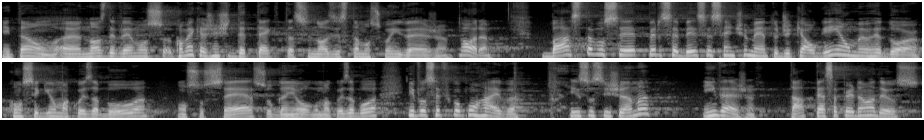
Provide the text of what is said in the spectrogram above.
Então, eh, nós devemos. Como é que a gente detecta se nós estamos com inveja? Ora, basta você perceber esse sentimento de que alguém ao meu redor conseguiu uma coisa boa, um sucesso, ganhou alguma coisa boa e você ficou com raiva. Isso se chama inveja, tá? Peça perdão a Deus.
